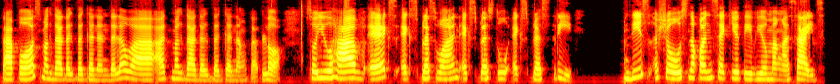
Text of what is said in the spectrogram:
Tapos, magdadagdag ka ng dalawa at magdadagdag ka ng tatlo. So, you have x, x plus 1, x plus 2, x plus 3. This shows na consecutive yung mga sides.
